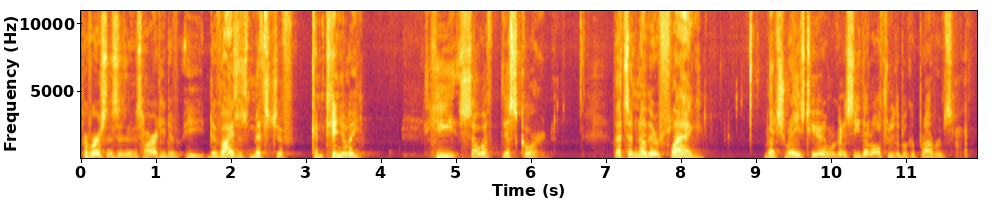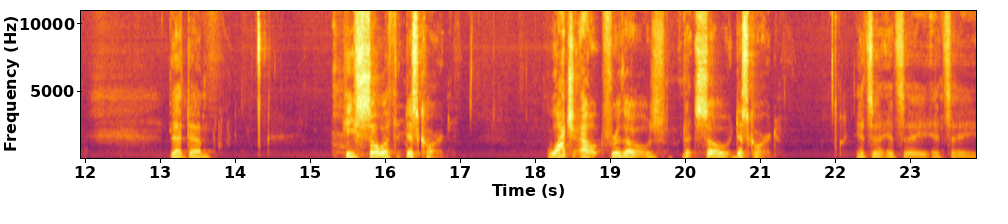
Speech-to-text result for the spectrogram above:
Perverseness is in his heart. He, de- he devises mischief continually. He soweth discord. That's another flag that's raised here. And we're going to see that all through the book of Proverbs. That um, he soweth discord. Watch out for those that sow discord. It's a, it's a, it's a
